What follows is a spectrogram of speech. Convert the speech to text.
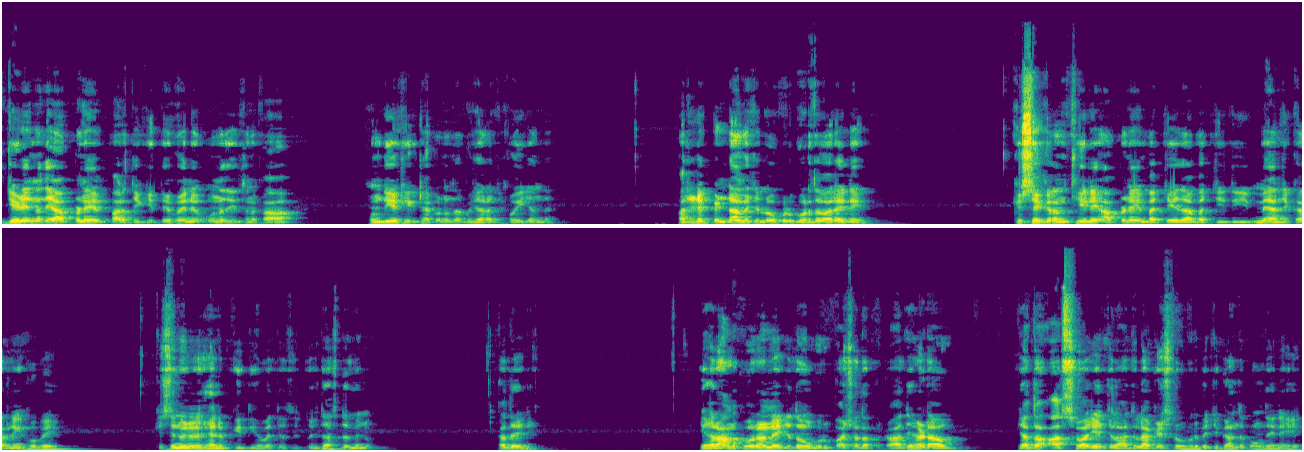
ਜਿਹੜੇ ਇਹਨਾਂ ਦੇ ਆਪਣੇ ਭਰਤੀ ਕੀਤੇ ਹੋਏ ਨੇ, ਉਹਨਾਂ ਦੀ ਤਨਖਾਹ ਹੁੰਦੀ ਹੈ ਠੀਕ ਠਾਕ ਉਹਨਾਂ ਦਾ ਗੁਜ਼ਾਰਾ ਚ ਹੋ ਹੀ ਜਾਂਦਾ ਪਰ ਜਿਹੜੇ ਪਿੰਡਾਂ ਵਿੱਚ ਲੋਕਲ ਗੁਰਦੁਆਰੇ ਨੇ, ਕਿਸੇ ਗ੍ਰੰਥੀ ਨੇ ਆਪਣੇ ਬੱਚੇ ਦਾ, ਬੱਚੀ ਦੀ ਮੈਰਿਜ ਕਰਨੀ ਹੋਵੇ, ਕਿਸੇ ਨੂੰ ਇਹਨਾਂ ਨੇ ਹੈਲਪ ਕੀਤੀ ਹੋਵੇ, ਤੁਸੀਂ ਤੁਸੀਂ ਦੱਸ ਦਿਓ ਮੈਨੂੰ। ਕਦੇ ਨਹੀਂ। ਇਹ ਹਰਾਮਖੋਰਾਂ ਨੇ ਜਦੋਂ ਗੁਰੂ ਪਾਸ਼ਾ ਦਾ ਪ੍ਰਕਾਸ਼ ਦਿਹਾੜਾ ਆਊ, ਜਾਂ ਤਾਂ ਅੱਠ ਸਵਾਰੀਆਂ ਚਲਾ ਚਲਾ ਕੇ ਸਰੋਵਰ ਵਿੱਚ ਗੰਦ ਪਾਉਂਦੇ ਨੇ ਇਹ,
